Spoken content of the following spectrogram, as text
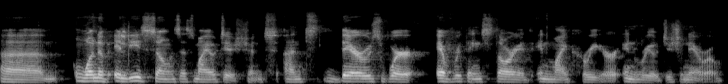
um, one of Elis' songs as my audition. And there's where everything started in my career in Rio de Janeiro.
